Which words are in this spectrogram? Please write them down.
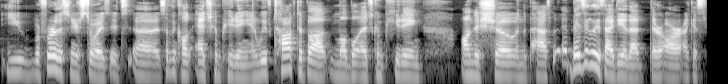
you refer to this in your stories. It's uh, something called edge computing, and we've talked about mobile edge computing on this show in the past. Basically, this idea that there are, I guess,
